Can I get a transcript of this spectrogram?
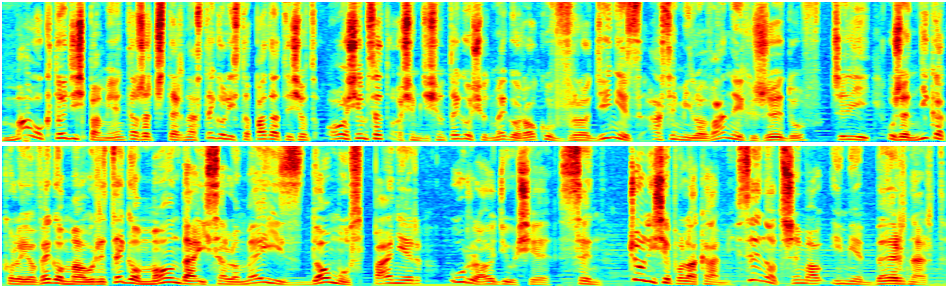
Mało kto dziś pamięta, że 14 listopada 1887 roku w rodzinie zasymilowanych Żydów, czyli urzędnika kolejowego Maurycego Monda i Salomei z domu Spanier, urodził się syn. Czuli się Polakami. Syn otrzymał imię Bernard.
